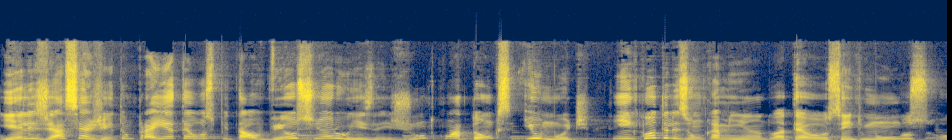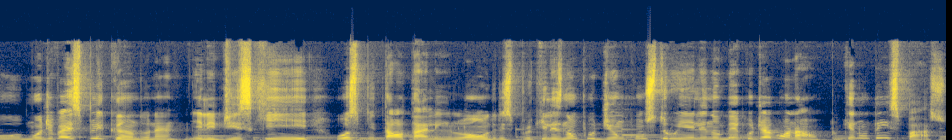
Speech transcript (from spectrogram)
e eles já se ajeitam para ir até o hospital ver o Sr. Weasley, junto com a Tonks e o Moody. E enquanto eles vão caminhando até o St. Mungus, o Moody vai explicando, né? Ele diz que o hospital tá ali em Londres porque eles não podiam construir ele no beco diagonal, porque não tem espaço.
